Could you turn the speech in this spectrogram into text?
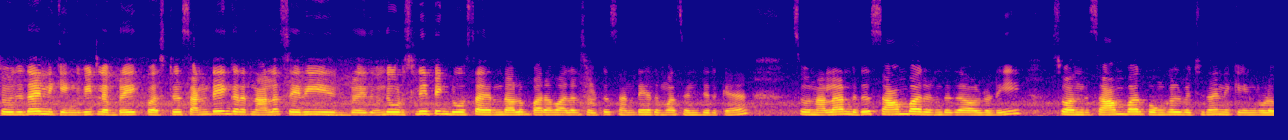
ஸோ இதுதான் இன்றைக்கி எங்கள் வீட்டில் பிரேக்ஃபாஸ்ட்டு சண்டேங்கிறதுனால சரி இது வந்து ஒரு ஸ்லீப்பிங் டோஸாக இருந்தாலும் பரவாயில்லன்னு சொல்லிட்டு சண்டே அதுமாக செஞ்சுருக்கேன். ஸோ நல்லா இருந்தது. சாம்பார் இருந்தது ஆல்ரெடி ஸோ அந்த சாம்பார் பொங்கல் வச்சு தான் இன்றைக்கி எங்களோட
